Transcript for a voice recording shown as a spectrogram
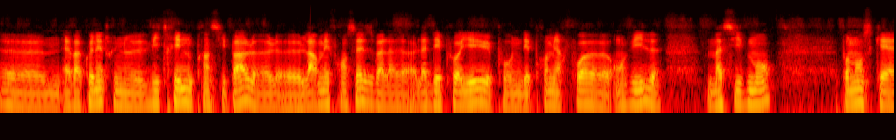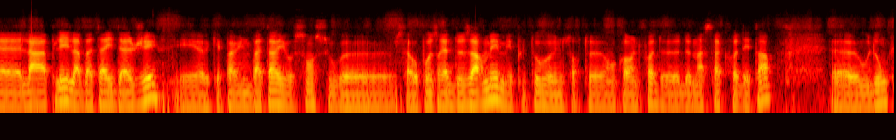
euh, elle va connaître une vitrine principale. L'armée française va la, la, déployer pour une des premières fois euh, en ville, massivement pendant ce qu'elle a appelé la bataille d'Alger, et euh, qui n'est pas une bataille au sens où euh, ça opposerait deux armées, mais plutôt une sorte, encore une fois, de, de massacre d'État. Euh, où donc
